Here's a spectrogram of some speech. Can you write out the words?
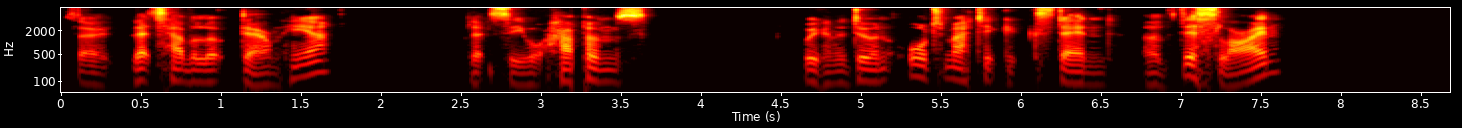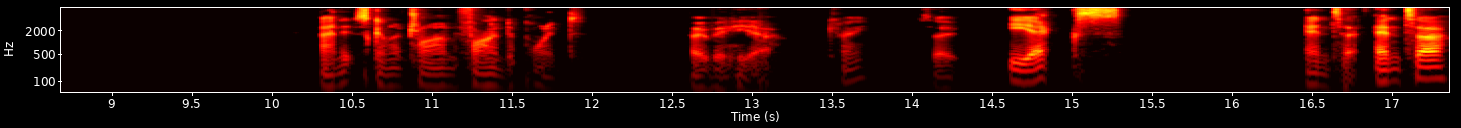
so let's have a look down here. Let's see what happens. We're going to do an automatic extend of this line. And it's going to try and find a point over here. Okay, so EX, enter, enter.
